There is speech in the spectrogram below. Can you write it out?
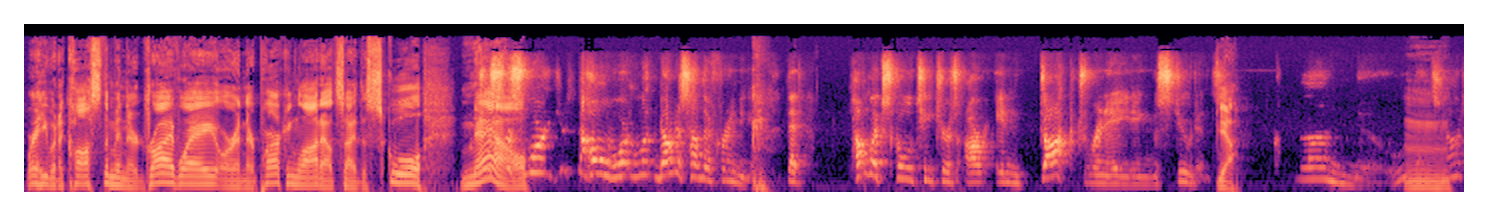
where he would accost them in their driveway or in their parking lot outside the school. Now, Just this word, just the whole word. Look, notice how they're framing it. That public school teachers are indoctrinating the students. yeah, Uh, no, that's not.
